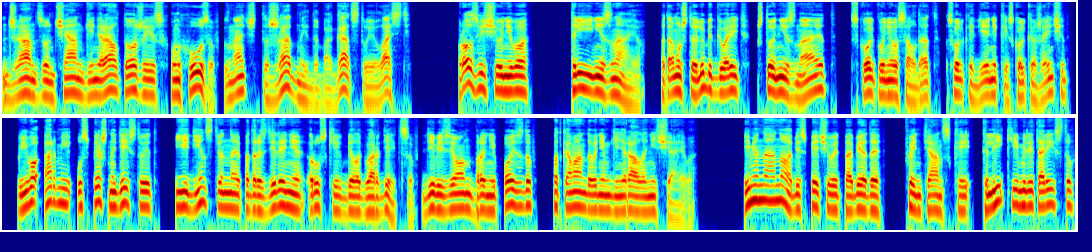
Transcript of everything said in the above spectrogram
Джан Цзунчан, генерал тоже из хунхузов, значит, жадный до богатства и власти. Прозвище у него «три не знаю», потому что любит говорить, что не знает, сколько у него солдат, сколько денег и сколько женщин, в его армии успешно действует единственное подразделение русских белогвардейцев — дивизион бронепоездов под командованием генерала Нечаева. Именно оно обеспечивает победы фэнтианской клики милитаристов,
